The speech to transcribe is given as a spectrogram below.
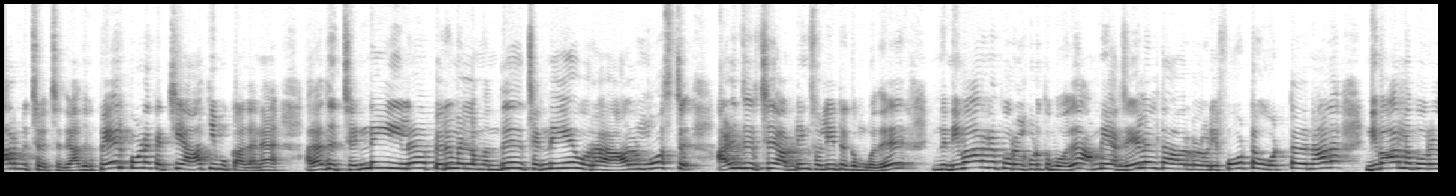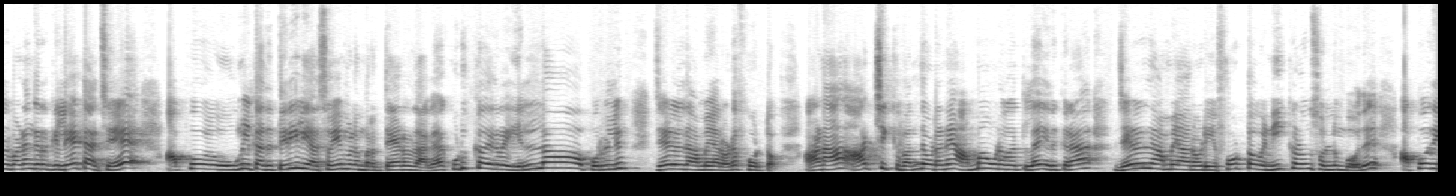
ஆரம்பிச்சு வச்சது? அதுக்கு பேர் போன கட்சி அதிமுக தானே. அதாவது சென்னையில் பெருவெள்ளம் வந்து சென்னையே ஒரு ஆல்மோஸ்ட் அழிஞ்சிருச்சு அப்படின்னு சொல்லிட்டு இருக்கும்போது இந்த நிவாரணப் பொருள் கொடுக்கும்போது அம்மையார் ஜெயலலிதா அவர்களுடைய ஃபோட்டோ ஒட்டதுனால நிவாரணப் பொருள் வழங்குறதுக்கு லேட்டாச்சு அப்போது அப்போ உங்களுக்கு அது தெரியலையா சுய விளம்பரம் தேடுறதாக கொடுக்கிற எல்லா பொருளையும் ஜெயலலிதா அம்மையாரோட ஃபோட்டோ ஆனால் ஆட்சிக்கு வந்த உடனே அம்மா உணவகத்தில் இருக்கிற ஜெயலலிதா அம்மையாருடைய ஃபோட்டோவை நீக்கணும்னு சொல்லும்போது அப்போது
